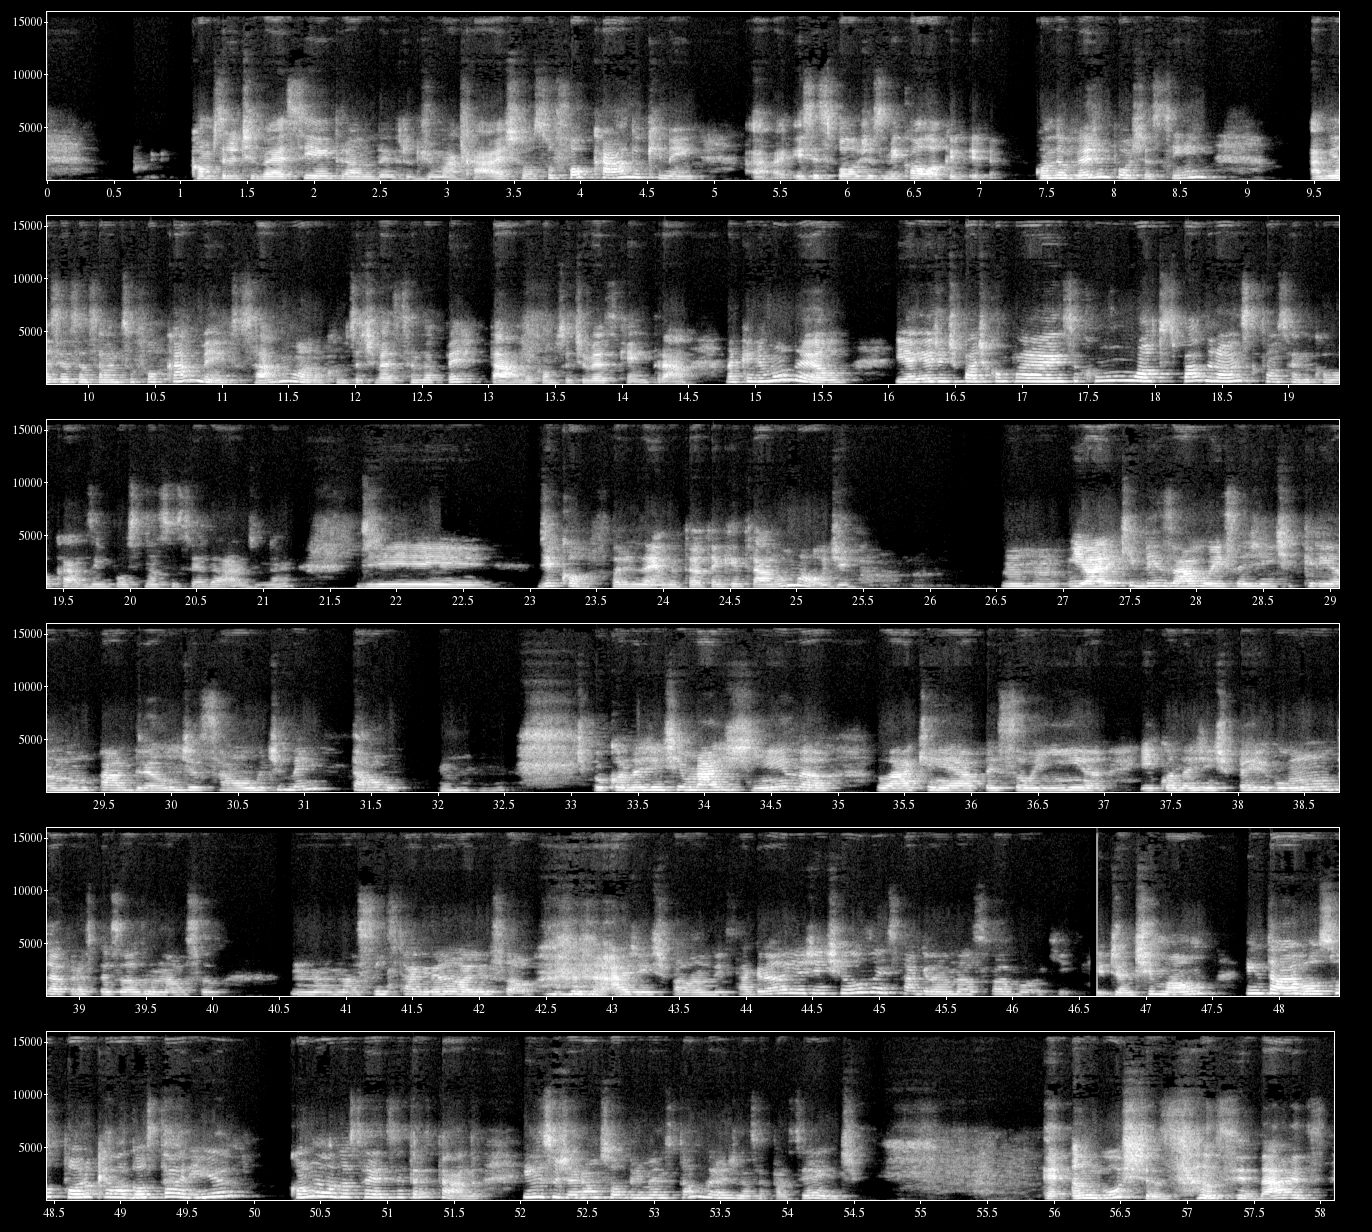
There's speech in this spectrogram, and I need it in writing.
como se ele estivesse entrando dentro de uma caixa ou sufocado, que nem esses posts me colocam. Quando eu vejo um post assim, a minha sensação é de sufocamento, sabe, mano? Como se eu estivesse sendo apertada, como se eu tivesse que entrar naquele modelo. E aí a gente pode comparar isso com outros padrões que estão sendo colocados impostos na sociedade, né? De, de corpo, por exemplo. Então eu tenho que entrar no molde. Uhum. E olha que bizarro isso, a gente criando um padrão de saúde mental. Uhum. Tipo, quando a gente imagina lá quem é a pessoinha e quando a gente pergunta para as pessoas no nosso no nosso Instagram, olha só, a gente falando do Instagram e a gente usa o Instagram a nosso favor aqui. De antemão, então eu vou supor o que ela gostaria, como ela gostaria de ser tratada. E isso gera um sofrimento tão grande nessa paciente é, angústias, ansiedades,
